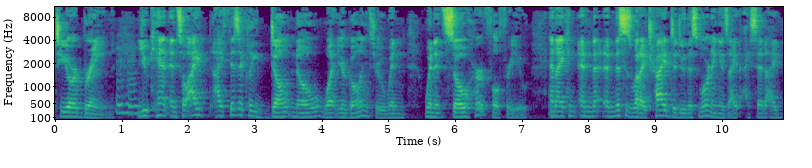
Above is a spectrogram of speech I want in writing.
to your brain. Mm-hmm. you can't and so i i physically don't know what you're going through when when it's so hurtful for you. And I can and and this is what I tried to do this morning is I, I said I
